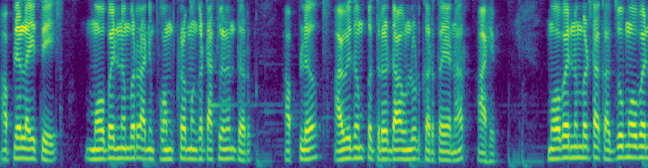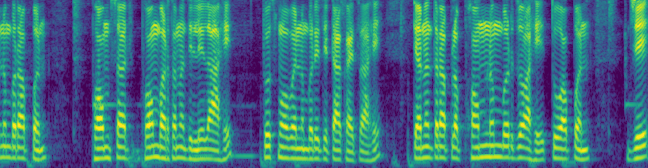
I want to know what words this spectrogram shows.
आपल्याला इथे मोबाईल नंबर आणि फॉर्म क्रमांक टाकल्यानंतर आपलं आवेदनपत्र डाउनलोड करता येणार आहे. मोबाईल नंबर टाका. जो मोबाईल नंबर आपण फॉर्मसा फॉर्म भरताना दिलेला आहे तोच मोबाईल नंबर इथे टाकायचा आहे. त्यानंतर आपला फॉर्म नंबर जो आहे तो आपण जे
